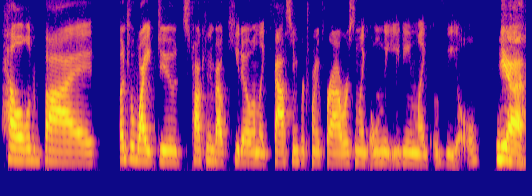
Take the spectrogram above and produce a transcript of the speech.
held by a bunch of white dudes talking about keto and like fasting for 24 hours and like only eating like veal. Yeah.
